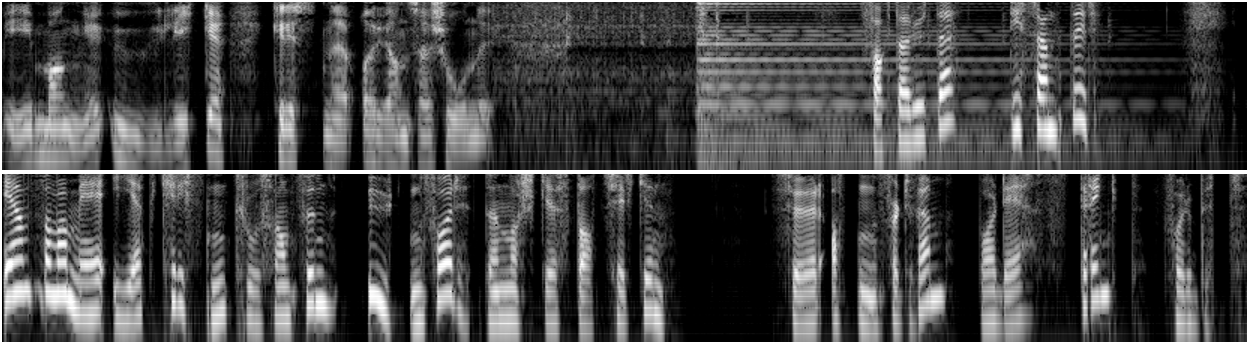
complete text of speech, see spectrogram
i mange ulike kristne organisasjoner. Faktarute dissenter. En som var med i et kristent trossamfunn utenfor den norske statskirken. Før 1845 var det strengt forbudt.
